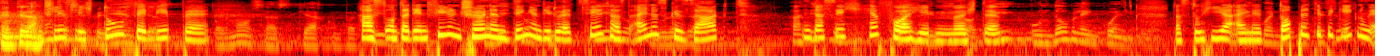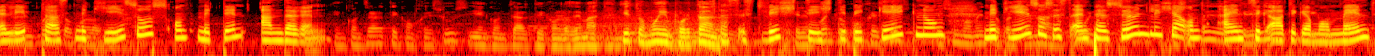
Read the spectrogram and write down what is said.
Und schließlich du, Felipe, hast unter den vielen schönen Dingen, die du erzählt hast, eines gesagt, das ich hervorheben möchte. Dass du hier eine doppelte Begegnung erlebt hast mit Jesus und mit den anderen. Das ist wichtig. Die Begegnung mit Jesus ist ein persönlicher und einzigartiger Moment,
